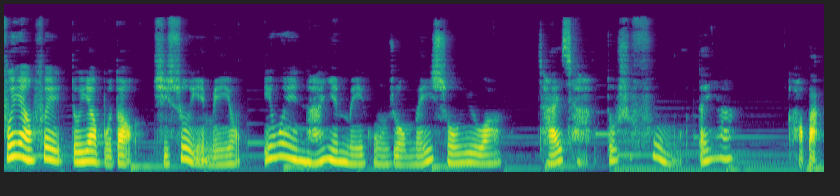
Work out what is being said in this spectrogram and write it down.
抚养费都要不到，起诉也没用，因为男人没工作、没收入啊，财产都是父母的呀。好吧，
